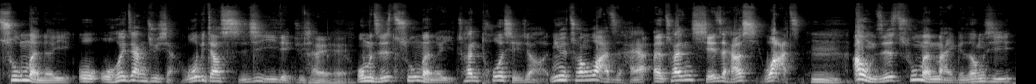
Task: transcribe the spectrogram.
出门而已，我我会这样去想，我比较实际一点去想。我们只是出门而已，穿拖鞋就好，因为穿袜子还要呃穿鞋子还要洗袜子。嗯。啊。我们只是出门买个东西，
